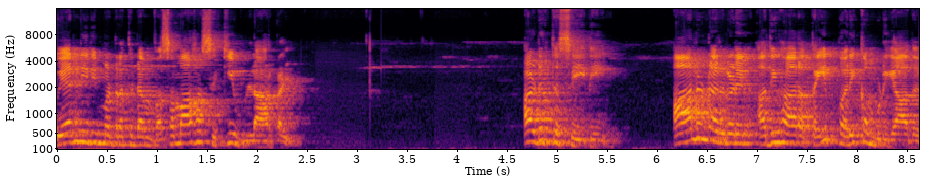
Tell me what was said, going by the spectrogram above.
உயர்நீதிமன்றத்திடம் வசமாக சிக்கியுள்ளார்கள். அடுத்த செய்தி. ஆளுநர்களின் அதிகாரத்தை பறிக்க முடியாது.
